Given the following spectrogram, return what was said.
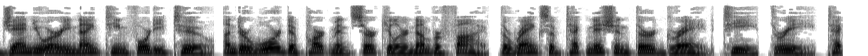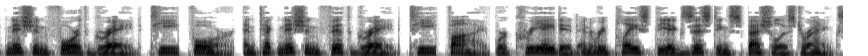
January 1942, under War Department Circular No. 5, the ranks of Technician 3rd Grade T, 3, Technician 4th Grade T, 4, and Technician 5th Grade T, 5 were created and replaced the existing specialist ranks.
